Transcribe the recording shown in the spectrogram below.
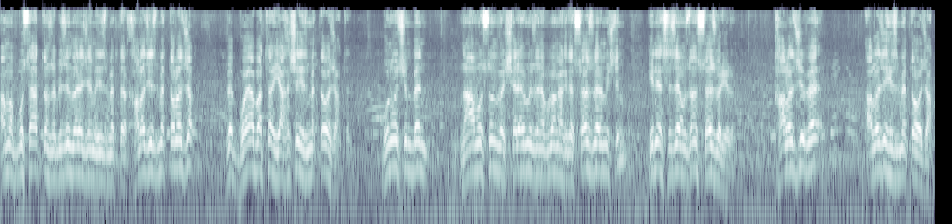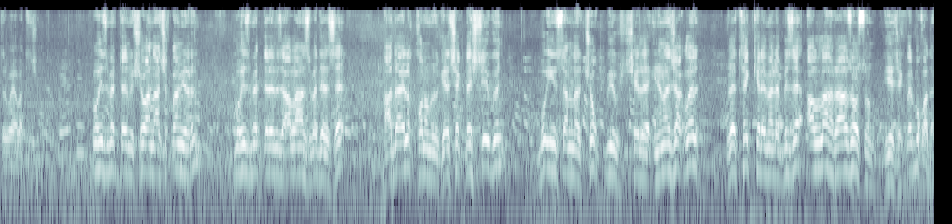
Ama bu saatten sonra bizim vereceğimiz hizmetler kalıcı hizmetler olacak ve Boyabat'a yakışır hizmetler olacaktır. Bunun için ben namusum ve şerefim üzerine bu memlekete söz vermiştim. Yine size zaman söz veriyorum. Kalıcı ve alıcı hizmetli olacaktır Boyabat için. Bu hizmetlerimi şu anda açıklamıyorum. Bu hizmetlerimizi Allah nasip ederse adaylık konumuz gerçekleştiği gün bu insanlar çok büyük şeylere inanacaklar ve tek kelimeyle bize Allah razı olsun diyecekler bu kadar.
